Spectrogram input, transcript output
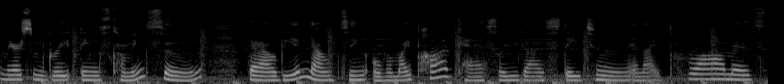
there's some great things coming soon that I'll be announcing over my podcast. So you guys stay tuned. And I promise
